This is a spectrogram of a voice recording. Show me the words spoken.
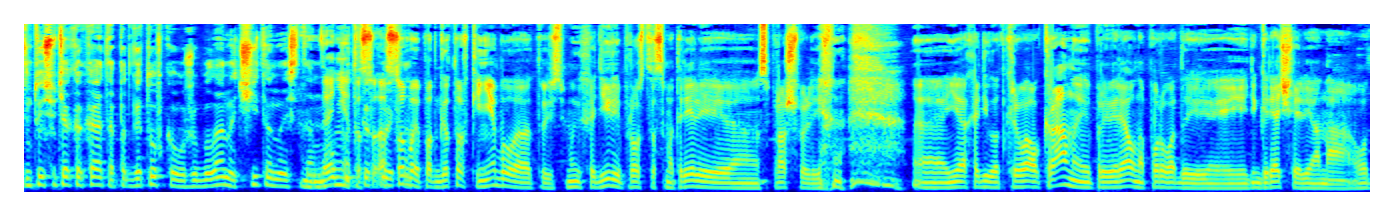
Ну, то есть у тебя какая-то подготовка уже была, начитанность, там, да нет, ос- особой подготовки не было. То есть мы ходили, просто смотрели, э, спрашивали. Э, Я ходил, открывал краны, проверял напор воды, и горячая ли она. Вот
